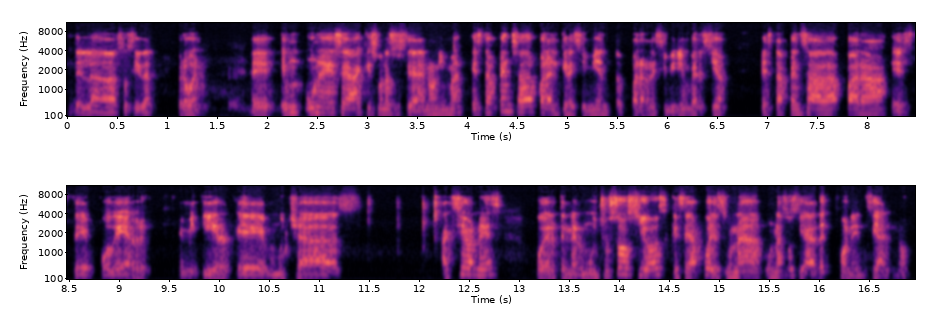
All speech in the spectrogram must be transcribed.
de la sociedad. Pero bueno, eh, una SA, que es una sociedad anónima, está pensada para el crecimiento, para recibir inversión. Está pensada para este, poder emitir eh, muchas acciones, poder tener muchos socios, que sea pues una, una sociedad exponencial, ¿no?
